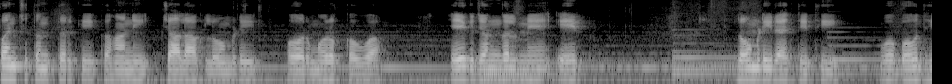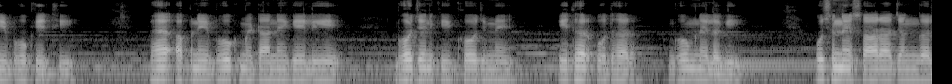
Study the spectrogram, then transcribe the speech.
पंचतंत्र की कहानी चालाक लोमड़ी और मूर्ख कौवा। एक जंगल में एक लोमड़ी रहती थी। वो बहुत ही भूखी थी। वह अपनी भूख मिटाने के लिए भोजन की खोज में इधर उधर घूमने लगी। उसने सारा जंगल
